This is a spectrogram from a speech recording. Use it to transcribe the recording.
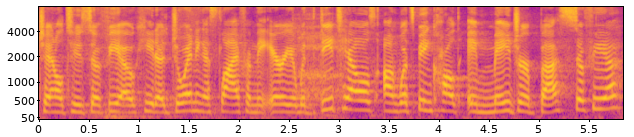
Channel 2's Sophia Ojeda joining us live from the area with details on what's being called a major bust. Sophia?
